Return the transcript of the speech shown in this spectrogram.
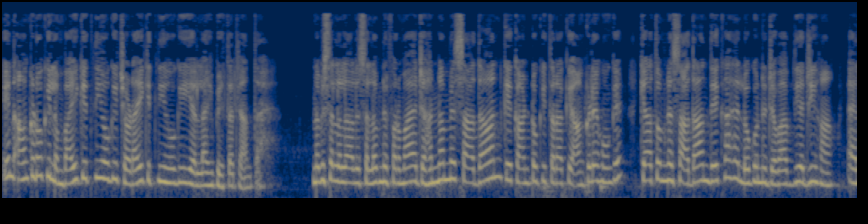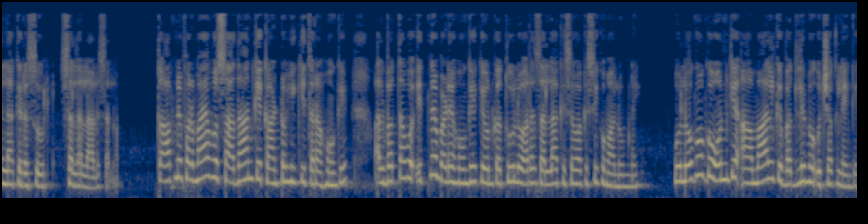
ان آنکڑوں کی لمبائی کتنی ہوگی، چوڑائی کتنی ہوگی، یہ اللہ ہی بہتر جانتا ہے۔ نبی صلی اللہ علیہ وسلم نے فرمایا، جہنم میں سادان کے کانٹوں کی طرح کے آنکڑے ہوں گے۔ کیا تم نے سادان دیکھا ہے؟ لوگوں نے جواب دیا جی ہاں اے اللہ کے رسول صلی اللہ علیہ وسلم۔ تو آپ نے فرمایا، وہ سادان کے کانٹوں ہی کی طرح ہوں گے۔ البتہ وہ اتنے بڑے ہوں گے کہ ان کا طول و عرض اللہ کے سوا کسی کو معلوم نہیں۔ وہ لوگوں کو ان کے اعمال کے بدلے میں اچک لیں گے۔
